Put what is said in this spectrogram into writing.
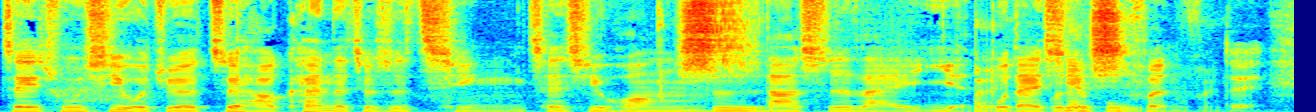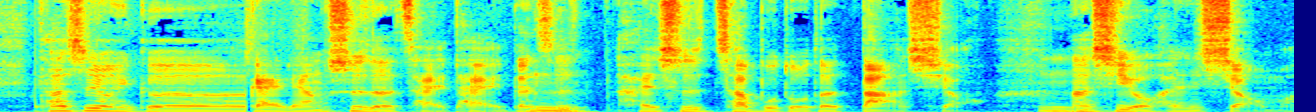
这一出戏，我觉得最好看的就是请陈锡煌是大师来演布袋戏的部分。对，他是用一个改良式的彩台，但是还是差不多的大小。嗯、那戏又很小嘛。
